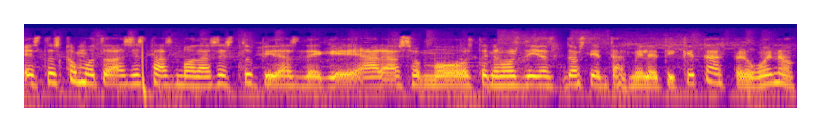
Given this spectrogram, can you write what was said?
esto es como todas estas modas estúpidas de que ahora somos tenemos 10 200.000 etiquetas, pero bueno,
